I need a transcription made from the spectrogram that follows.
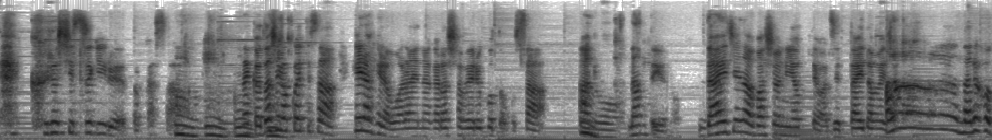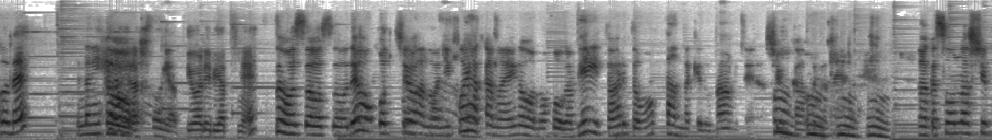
え苦しすぎるとかさ、うんうんうんなんか私がこうやってさヘラヘラ笑いながら喋ることもさ、あのなんていうの？大事な場所によっては絶対ダメじゃん。ああなるほどね何ヘラヘラしとんやって言われるやつねそうそうそうでもこっちはあのにこやかな笑顔の方がメリットあると思ったんだけどなみたいな瞬間とかね、うんうんうんうんなんかそんな失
